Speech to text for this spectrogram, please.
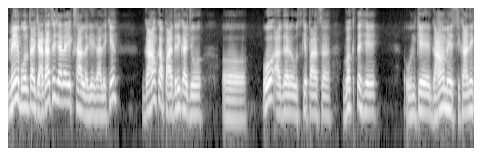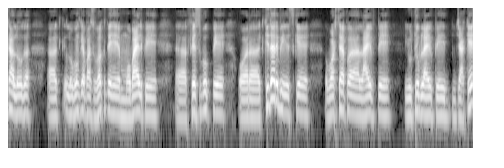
मैं बोलता ज़्यादा से ज़्यादा एक साल लगेगा, लेकिन गाँव का पादरी का जो वो अगर उसके पास वक्त है, उनके गाँव में सिखाने का लोग लोगों के पास वक्त है, मोबाइल पे फेसबुक पे और किधर भी इसके, व्हाट्सएप लाइव पे, यूट्यूब लाइव पे जाके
